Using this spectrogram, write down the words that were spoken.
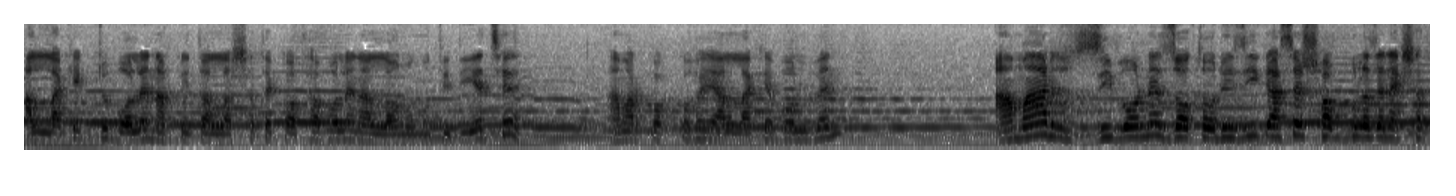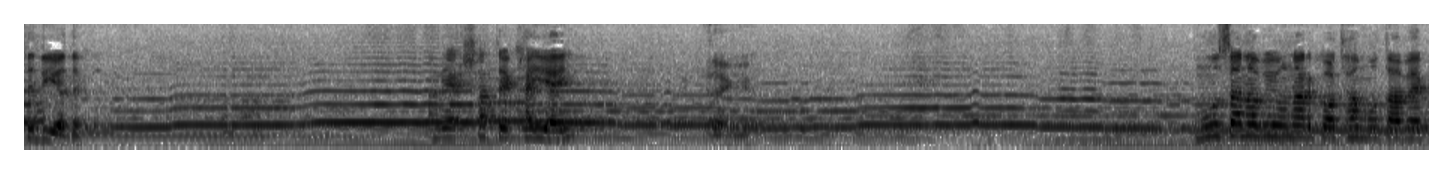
আল্লাহকে একটু বলেন, আপনি তো আল্লাহর সাথে কথা বলেন, আল্লাহ অনুমতি দিয়েছে। আমার পক্ষ হয়ে আল্লাহকে বলবেন, আমার জীবনে যত রিজিক আছে সবগুলো যেন একসাথে দিয়ে দেয় আমি একসাথে খাইয়াই মুসা নবী ওনার কথা মোতাবেক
